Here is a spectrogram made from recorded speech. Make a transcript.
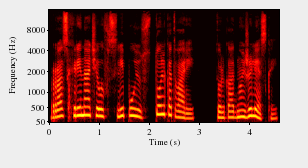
Расхреначил вслепую столько тварей, только одной железкой.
